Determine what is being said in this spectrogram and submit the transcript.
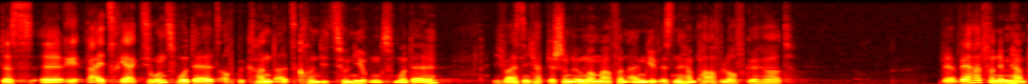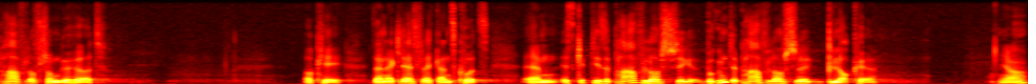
des äh, Reizreaktionsmodells, auch bekannt als Konditionierungsmodell. Ich weiß nicht, habt ihr schon irgendwann mal von einem gewissen Herrn Pavlov gehört? Wer, wer hat von dem Herrn Pavlov schon gehört? Okay, dann erkläre ich es vielleicht ganz kurz. Ähm, es gibt diese Pavlovsche, berühmte Pavlovsche Glocke. Ja,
